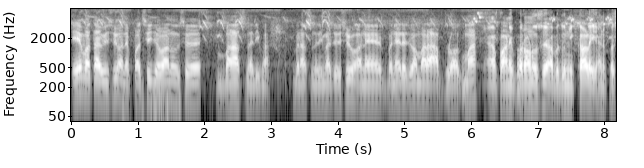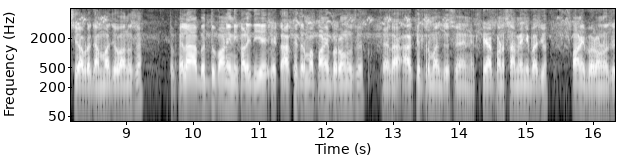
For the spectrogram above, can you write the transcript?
છે એ બતાવીશું અને પછી જવાનું છે બનાસ નદીમાં. બનાસ નદીમાં જઈશું અને બને રહેજો અમારા આ બ્લોગમાં પાણી ભરવાનું છે, આ બધું નીકાળી અને પછી આપણે ગામમાં જવાનું છે. તો પહેલાં આ બધું પાણી નીકાળી દઈએ. એક આ ખેતરમાં પાણી ભરવાનું છે. પહેલાં આ ખેતરમાં જશે અને ત્યાં પણ સામેની બાજુ પાણી ભરવાનું છે.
